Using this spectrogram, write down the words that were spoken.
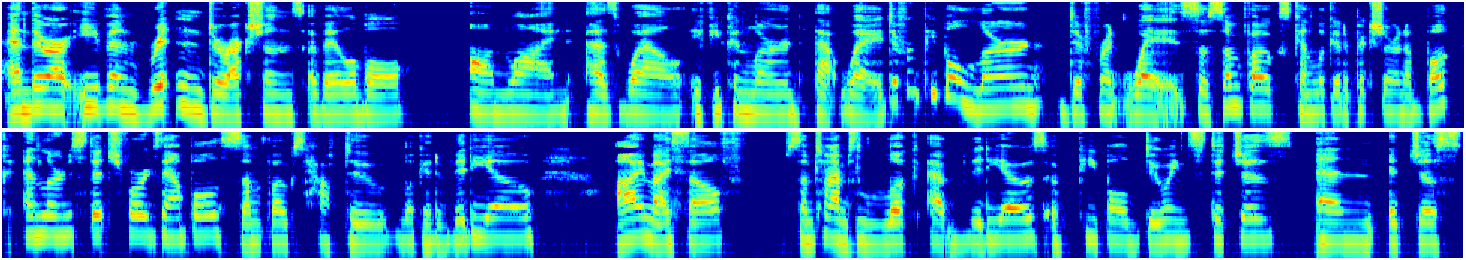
And there are even written directions available online as well if you can learn that way. Different people learn different ways. So some folks can look at a picture in a book and learn a stitch, for example. Some folks have to look at a video. I myself sometimes look at videos of people doing stitches and it just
